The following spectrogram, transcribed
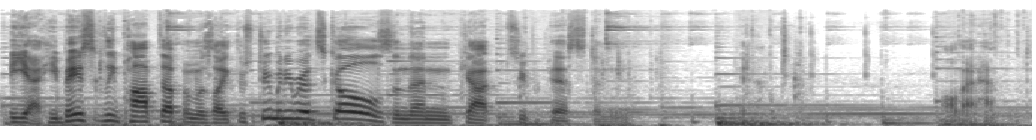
But yeah, he basically popped up and was like, there's too many red skulls, and then got super pissed, and yeah, all that happened.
